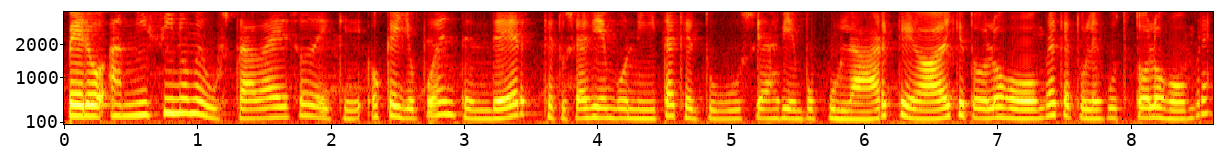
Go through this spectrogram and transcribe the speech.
Pero a mí sí no me gustaba eso de que, ok, yo puedo entender que tú seas bien bonita, que tú seas bien popular, que hay, que todos los hombres, que tú les gusta a todos los hombres.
